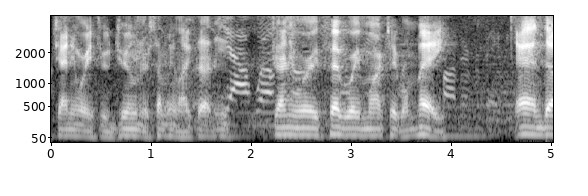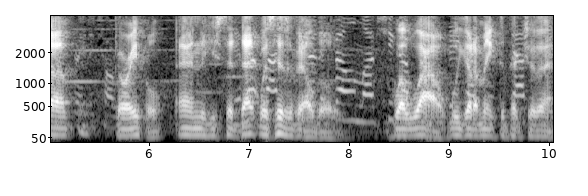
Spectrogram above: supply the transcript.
January through June or something like that." He- Yeah, well, January, February, March, April, May, Father of a baby. and uh, afraid to tell or. April, and he said that was his last year they availability. fell in love. She Well, wow, we got to make the picture then.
